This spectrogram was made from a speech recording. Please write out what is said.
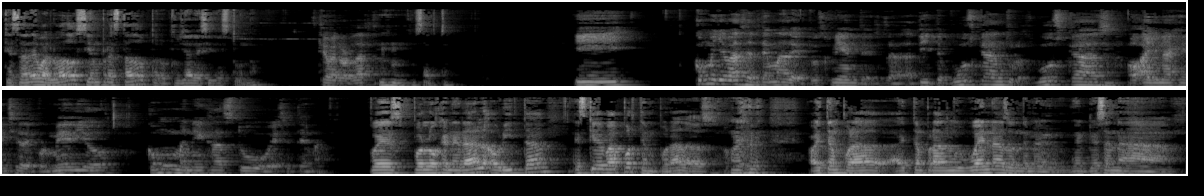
que se ha devaluado siempre ha estado, pero pues ya decides tú, ¿no? Qué valor dar. exacto. ¿Y cómo llevas el tema de tus clientes? O sea, a ti te buscan, tú los buscas, o hay una agencia de por medio. ¿Cómo manejas tú ese tema? Pues por lo general ahorita es que va por temporadas. hay, temporada, hay temporadas muy buenas donde me, empiezan a,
